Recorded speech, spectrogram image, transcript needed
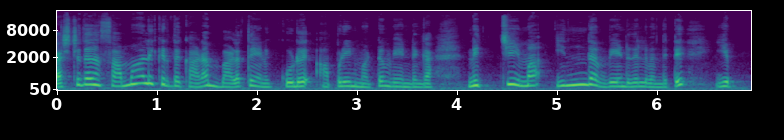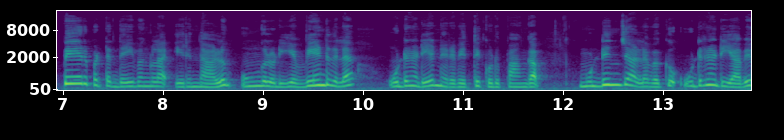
கஷ்டத்தை நான் சமாளிக்கிறதுக்கான பலத்தை எனக்கு கொடு அப்படின்னு மட்டும் வேண்டுங்க. நிச்சயமாக இந்த வேண்டுதல் வந்துட்டு எப்பேற்பட்ட தெய்வங்களாக இருந்தாலும் உங்களுடைய வேண்டுதலை உடனடியாக நிறைவேற்றி கொடுப்பாங்க. முடிஞ்ச அளவுக்கு உடனடியாகவே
